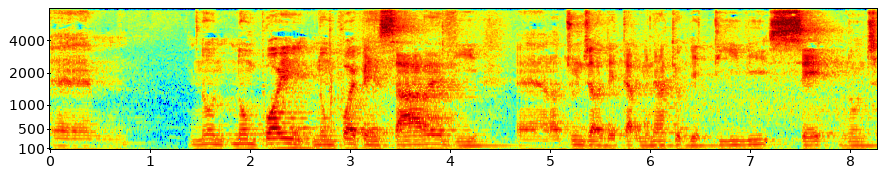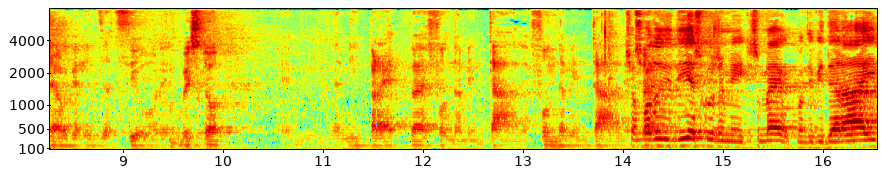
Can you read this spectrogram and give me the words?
Eh, non, non, puoi, non, puoi, pensare di eh, raggiungere determinati obiettivi se non c'è organizzazione. Questo il prep è fondamentale, fondamentale. C'è cioè... un modo di dire, scusami, che secondo me condividerai,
